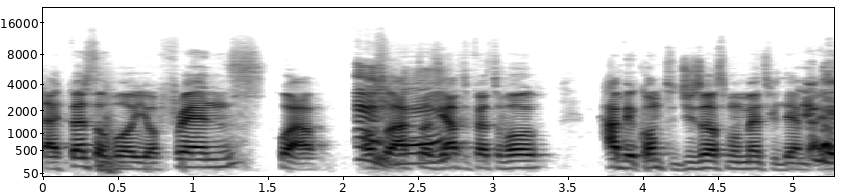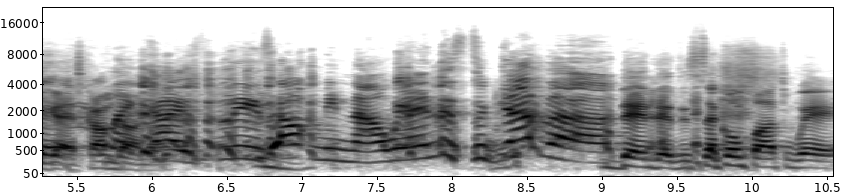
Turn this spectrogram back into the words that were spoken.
Like, first of all, your friends who are also Uh-huh. actors, you have to first of all have a come to Jesus moment with them. That you guys calm like, down. guys, please help me now. We're in this together. Then there's the second part where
